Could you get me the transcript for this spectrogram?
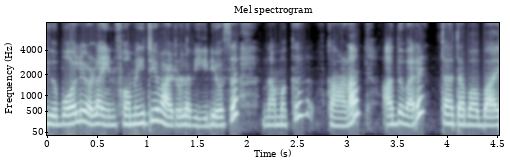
ഇതുപോലെയുള്ള ഇൻഫോർമേറ്റീവ് ആയിട്ടുള്ള വീഡിയോസ് നമുക്ക് കാണാം. അതുവരെ ടാറ്റ ബൈ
